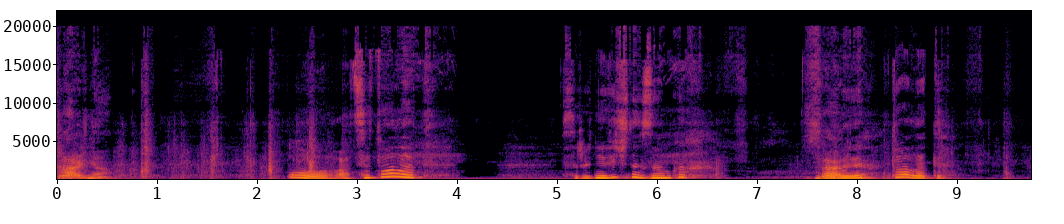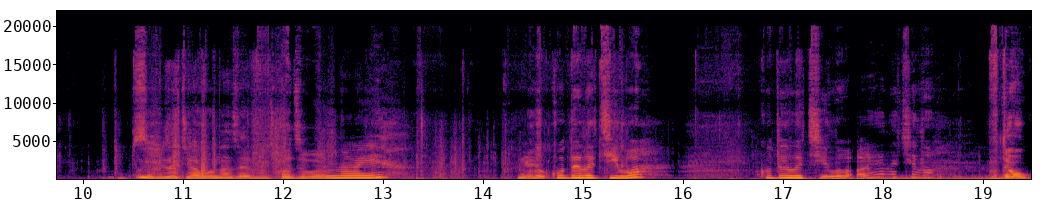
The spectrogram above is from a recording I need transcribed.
sralnia. О, а це туалет. В середньовічних замках були туалети. O, I leciało na zewnątrz. Chodź. Ну і ку- куди летіло? Куди летіло? А я летіло. W dół,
